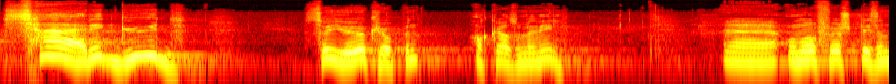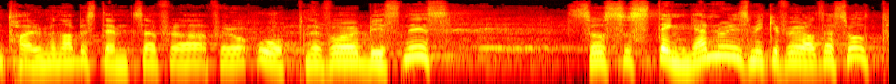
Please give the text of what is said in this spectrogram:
kjære Gud! Så gjør kroppen akkurat som den vil. Eh, og når først liksom tarmen har bestemt seg for, for, å åpne for business, så, så stenger den liksom ikke før alt er solgt.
